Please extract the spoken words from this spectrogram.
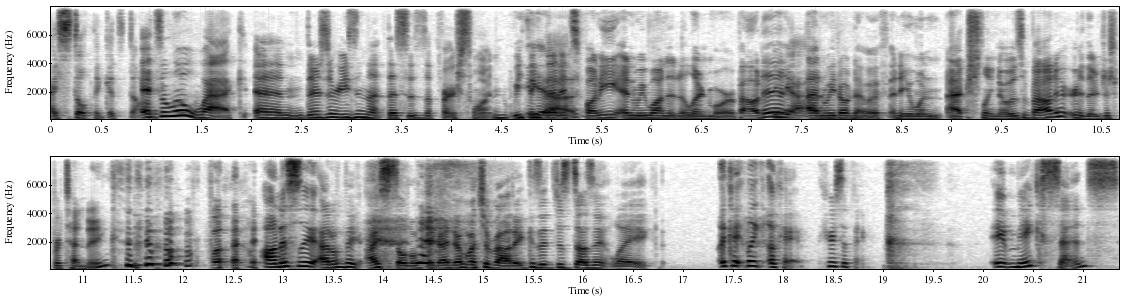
I still think it's dumb. It's a little whack, and there's a reason that this is the first one. We think that it's funny, and we wanted to learn more about it. Yeah. And we don't know if anyone actually knows about it or they're just pretending. but Honestly, I don't think I still don't think I know much about it because it just doesn't like. Okay, like okay. Here's the thing. It makes sense,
